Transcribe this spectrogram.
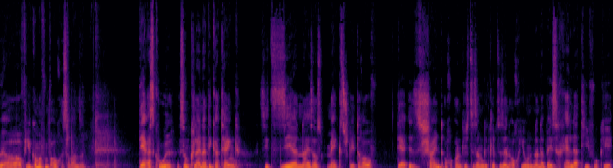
ja, 4,5 auch, ist der Wahnsinn. Der ist cool, ist so ein kleiner dicker Tank, sieht sehr nice aus. Max steht drauf. Der ist, scheint auch ordentlich zusammengeklebt zu sein, auch hier unten an der Base relativ okay.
